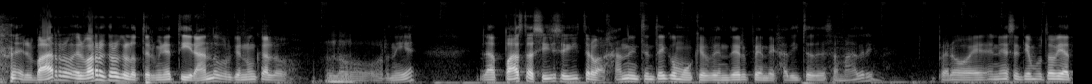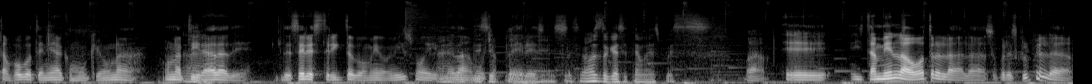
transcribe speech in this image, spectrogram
el barro. El barro creo que lo terminé tirando porque nunca lo, lo Ujú. horneé. La pasta sí seguí trabajando. Intenté como que vender pendejaditas de esa madre. Pero en ese tiempo todavía tampoco tenía como que una, una Ah. tirada de, de ser estricto conmigo mismo y me Ah, daba mucha pereza. eso. Vamos a tocar ese tema después. Va, eh, y también la otra, la, la Super Scruple, la...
